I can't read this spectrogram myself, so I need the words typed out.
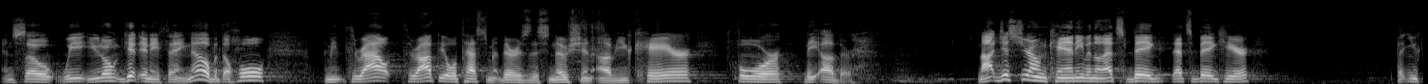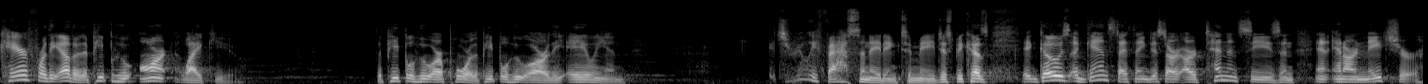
and so we, you don't get anything. No, but the whole, I mean, throughout, throughout the Old Testament, there is this notion of you care for the other. Not just your own kin, even though that's big, that's big here, but you care for the other, the people who aren't like you, the people who are poor, the people who are the alien, it's really fascinating to me just because it goes against, I think, just our, our tendencies and, and, and our nature.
